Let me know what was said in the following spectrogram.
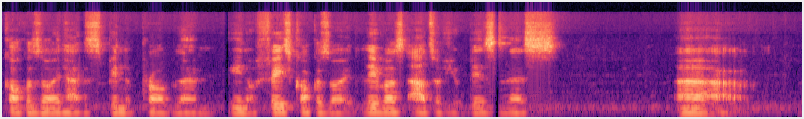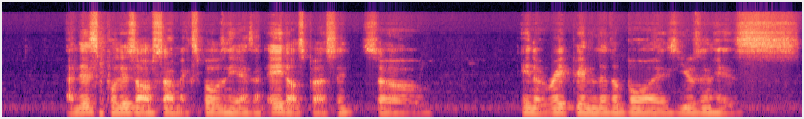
Caucasoid has been the problem. You know, face Caucasoid, leave us out of your business. Uh, and this police officer I'm exposing here as an ADOS person. So, you know, raping little boys, using his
